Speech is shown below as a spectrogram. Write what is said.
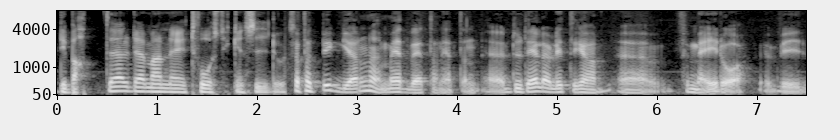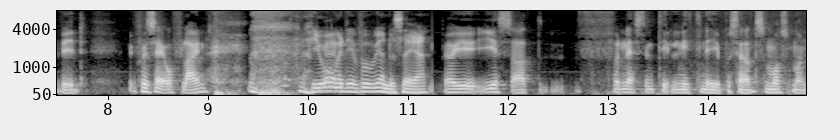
debatter där man är två stycken sidor. Så för att bygga den här medvetenheten, eh, du delar lite grann eh, för mig då vid, vid vi får säga offline. jo, men, men, det får vi ändå säga. Jag gissar att för nästan till 99% så måste man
